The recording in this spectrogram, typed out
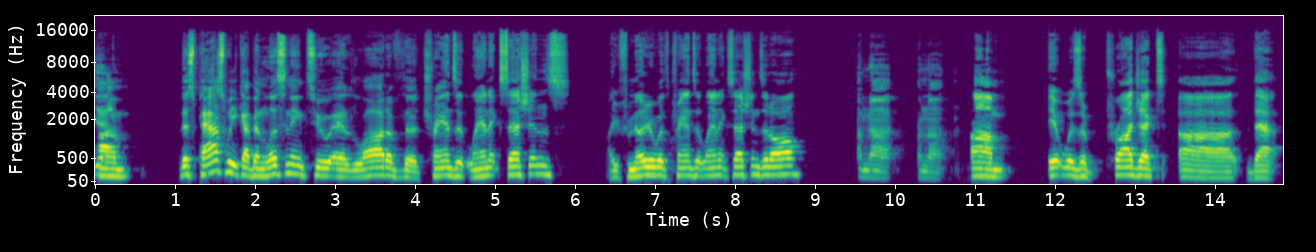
Yeah. um, this past week, I've been listening to a lot of the transatlantic sessions. Are you familiar with transatlantic sessions at all? I'm not. I'm not. Um, it was a project uh, that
